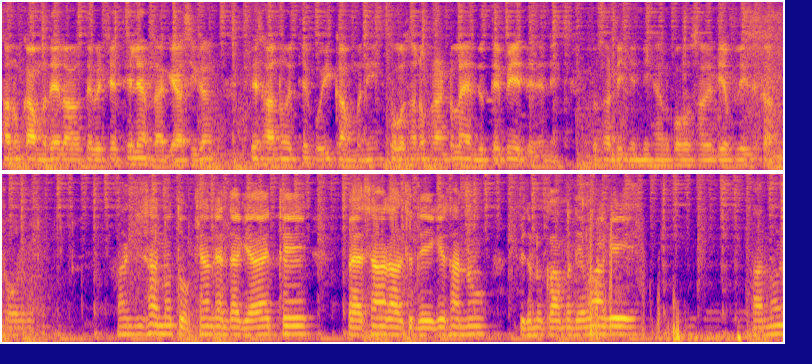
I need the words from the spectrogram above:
ਸਾਨੂੰ ਕੰਮ ਦੇ ਲਾਲਚ ਦੇ ਵਿੱਚ ਇੱਥੇ ਲਿਆਂਦਾ ਗਿਆ ਸੀਗਾ ਤੇ ਸਾਨੂੰ ਇੱਥੇ ਕੋਈ ਕੰਮ ਨਹੀਂ। ਸਗੋਂ ਸਾਨੂੰ ਫਰੰਟ ਲਾਈਨ ਦੇ ਉੱਤੇ ਭੇਜ ਦੇ ਰਹੇ ਨੇ। ਸੋ ਸਾਡੀ ਜਿੰਨੀ ਹੈਲਪ ਹੋ ਸਕਦੀ ਹੈ ਪਲੀਜ਼ ਕਰ ਦਿਓ। ਹਾਂਜੀ ਸਾਨੂੰ ਧੋਖਿਆਂ ਲੈਂਦਾ ਗਿਆ। ਇੱਥੇ ਪੈਸਿਆਂ ਲਾਲਚ ਦੇ ਕੇ ਸਾਨੂੰ ਵੀ ਤੁਹਾਨੂੰ ਕੰਮ ਦੇਵਾਂਗੇ। ਸਾਨੂੰ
